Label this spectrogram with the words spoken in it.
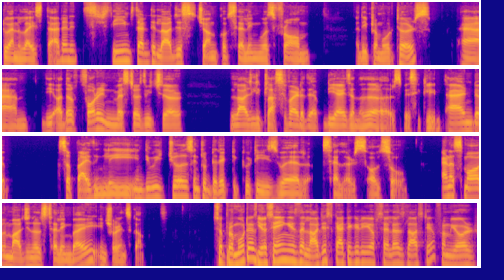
to analyze that and it seems that the largest chunk of selling was from the promoters and the other foreign investors which are largely classified as fdis and others basically and Surprisingly, individuals into direct equities were sellers also, and a small marginal selling by insurance companies. So, promoters, you're saying is the largest category of sellers last year from your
